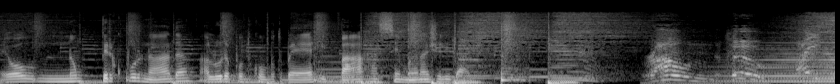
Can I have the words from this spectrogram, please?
Eu não perco por nada, alura.com.br barra Semana Agilidade. Round two, fight!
